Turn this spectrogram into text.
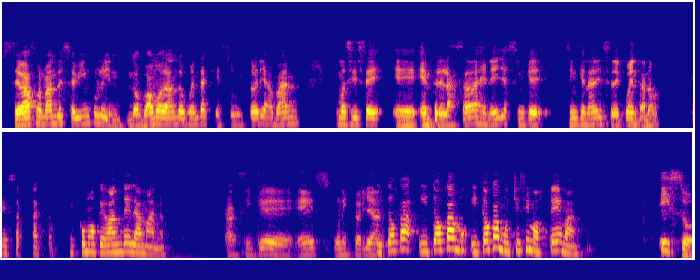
se va formando ese vínculo y nos vamos dando cuenta que sus historias van, como se dice, entrelazadas en ellas sin que, sin que nadie se dé cuenta, ¿no? Exacto, es como que van de la mano. Así que es una historia. Y toca, y toca, y toca muchísimos temas. Eso,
